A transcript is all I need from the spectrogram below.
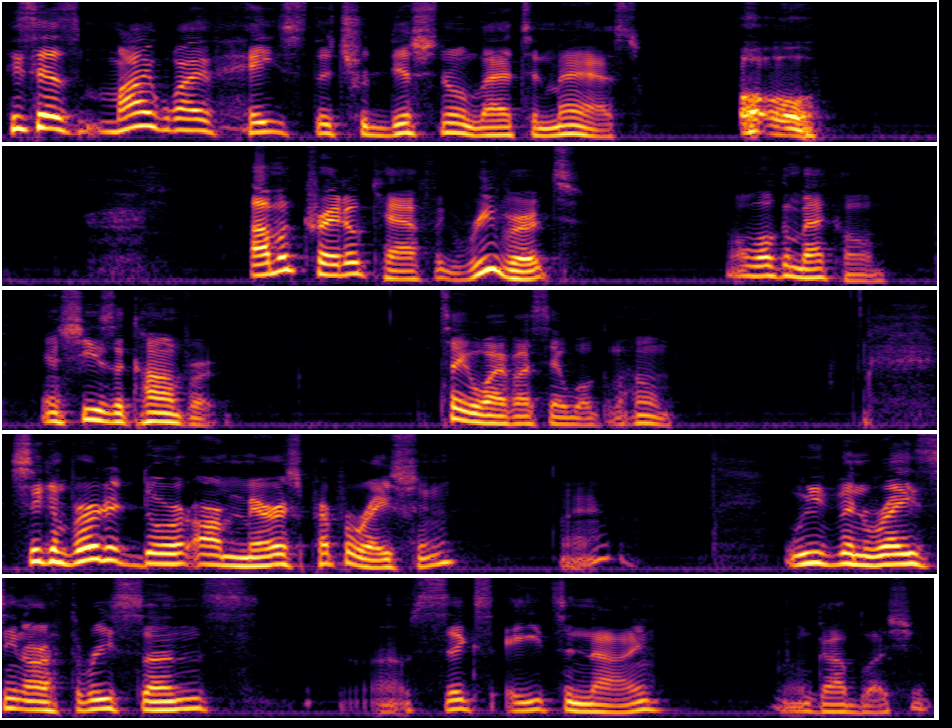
He says, My wife hates the traditional Latin Mass. oh. I'm a cradle Catholic revert. Well, welcome back home. And she's a convert. Tell your wife I said welcome home. She converted during our marriage preparation. We've been raising our three sons, uh, six, eight, and nine. Oh, God bless you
